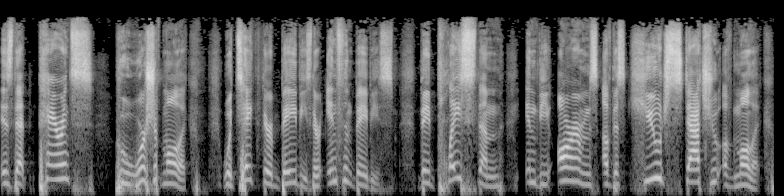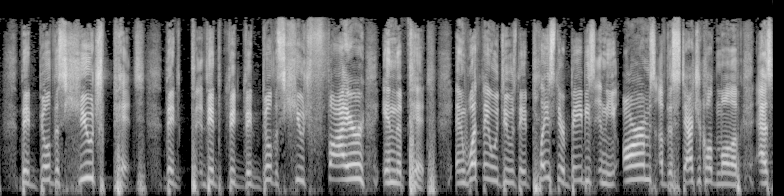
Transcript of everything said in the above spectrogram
is that parents who worship Moloch would take their babies, their infant babies, they'd place them in the arms of this huge statue of Moloch. They'd build this huge pit. They'd, they'd, they'd, they'd, build this huge fire in the pit. And what they would do is they'd place their babies in the arms of the statue called Moloch as,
